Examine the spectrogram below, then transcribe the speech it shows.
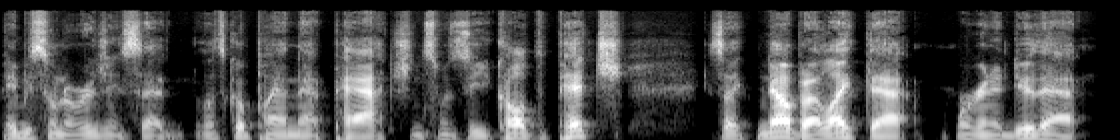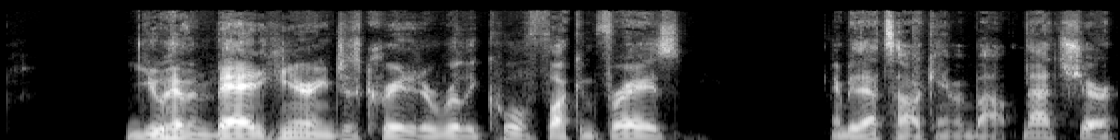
Maybe someone originally said, let's go play on that patch. And someone said, you call it the pitch? He's like, no, but I like that. We're going to do that you having bad hearing just created a really cool fucking phrase. Maybe that's how it came about. Not sure.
